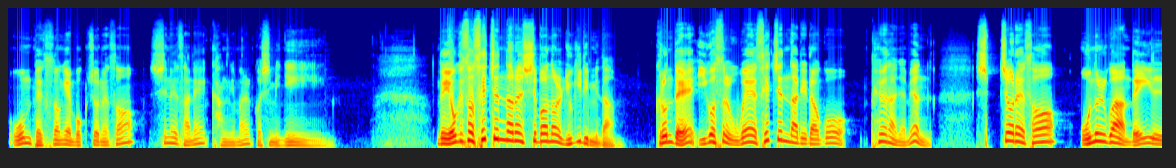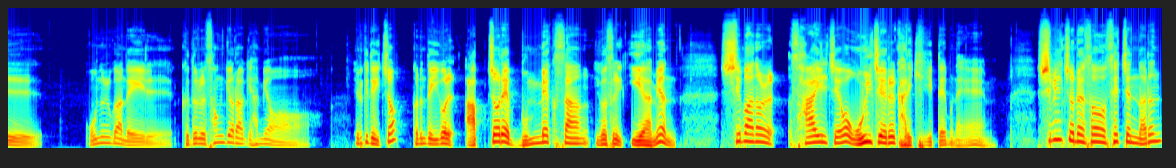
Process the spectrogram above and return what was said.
온 백성의 목전에서 신의 산에 강림할 것임이니. 네, 여기서 셋째 날은 10원월 6일입니다. 그런데 이것을 왜 셋째 날이라고 표현하냐면 10절에서 오늘과 내일 오늘과 내일 그들을 성결하게 하며 이렇게 돼 있죠? 그런데 이걸 앞절의 문맥상 이것을 이해하면 시반월 4일째와 5일째를 가리키기 때문에 11절에서 셋째 날은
